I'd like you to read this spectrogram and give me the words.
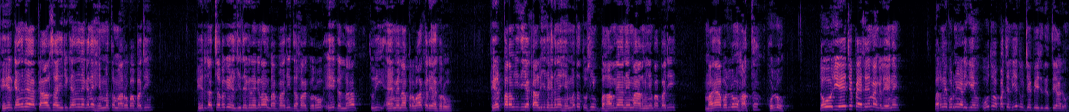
ਫੇਰ ਕਹਿੰਦੇ ਨੇ ਅਕਾਲ ਸਾਹਿਬ ਜੀ ਕਹਿੰਦੇ ਨੇ, ਕਹਿੰਦੇ ਹਿੰਮਤ ਮਾਰੋ ਬਾਬਾ ਜੀ। ਫਿਰ ਚਾਚਾ ਬਘੇਲ ਜੀ ਲਿਖ ਰਹੇ ਨੇ ਕਹਿੰਦਾ ਬਾਬਾ ਜੀ ਦਫਾ ਕਰੋ, ਇਹ ਗੱਲਾਂ ਤੁਸੀਂ ਐਵੇਂ ਨਾ ਪ੍ਰਵਾਹ ਕਰਿਆ ਕਰੋ। ਫਿਰ ਪਰਮਜੀਤ ਜੀ ਅਕਾਲੀ ਜੀ ਲਿਖਦੇ ਨੇ, ਹਿੰਮਤ ਤੁਸੀਂ ਬਾਹਰਲਿਆਂ ਨੇ ਮਾਰਨੀ ਹੈ ਬਾਬਾ ਜੀ। ਮਾਇਆ ਵੱਲੋਂ ਹੱਥ ਖੋਲੋ। ਲੋ ਜੀ, ਇਹ ਚ ਪੈਸੇ ਮੰਗ ਲਏ ਨੇ। ਮਰਨੇ ਬੁਰਨੇ ਵਾਲੀ ਗੇਮ ਉਹ ਤੋਂ ਆਪਾਂ ਚੱਲੀਏ ਦੂਜੇ ਪੇਜ ਦੇ ਉੱਤੇ, ਆ ਜਾਓ।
